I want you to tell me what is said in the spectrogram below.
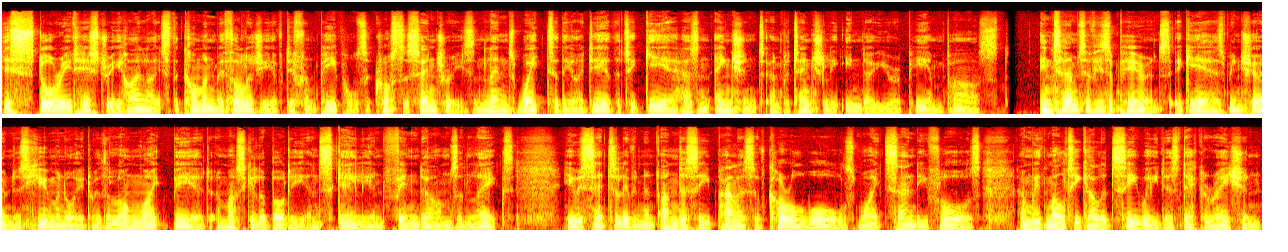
This storied history highlights the common mythology of different peoples across the centuries and lends weight to the idea that Aegir has an ancient and potentially Indo European past. In terms of his appearance, Aegir has been shown as humanoid with a long white beard, a muscular body, and scaly and finned arms and legs. He was said to live in an undersea palace of coral walls, white sandy floors, and with multicoloured seaweed as decoration.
